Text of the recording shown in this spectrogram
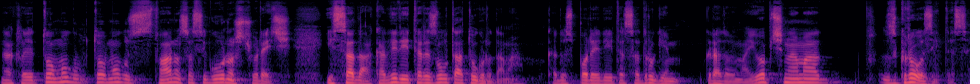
Dakle, to mogu, to mogu stvarno sa sigurnošću reći. I sada, kad vidite rezultat u grudama, kad usporedite sa drugim gradovima i općinama, zgrozite se.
